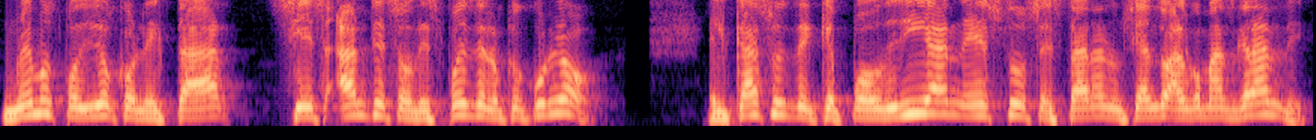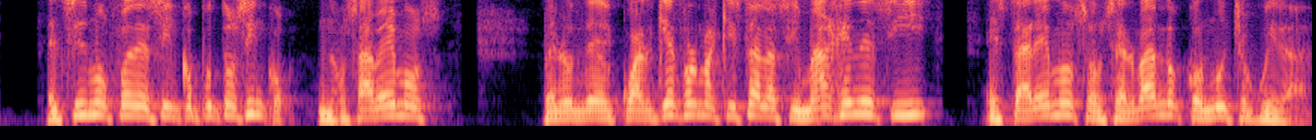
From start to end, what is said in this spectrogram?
no hemos podido conectar si es antes o después de lo que ocurrió. El caso es de que podrían estos estar anunciando algo más grande. El sismo fue de 5.5, no sabemos, pero de cualquier forma aquí están las imágenes y estaremos observando con mucho cuidado.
